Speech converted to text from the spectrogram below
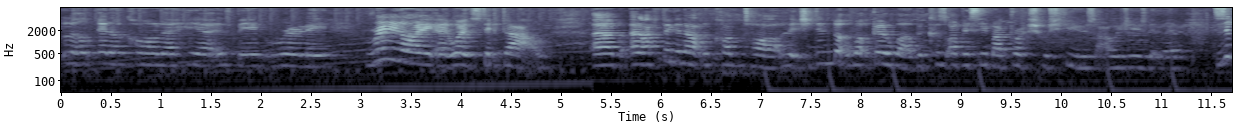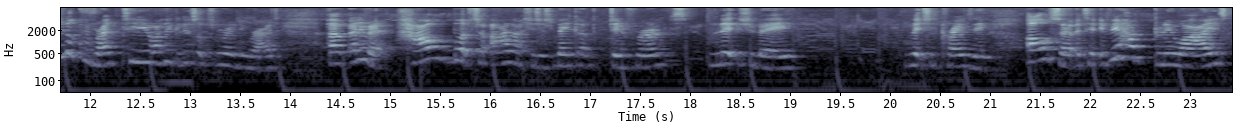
little inner corner here is being really, really annoying and it won't stick down. Um, and I figured out the contour literally did not go well because obviously my brush was huge that I was using it with. Does it look red to you? I think it just looks really red. Um, anyway, how much eyelashes just make a difference? Literally, literally crazy. Also, if you have blue eyes,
